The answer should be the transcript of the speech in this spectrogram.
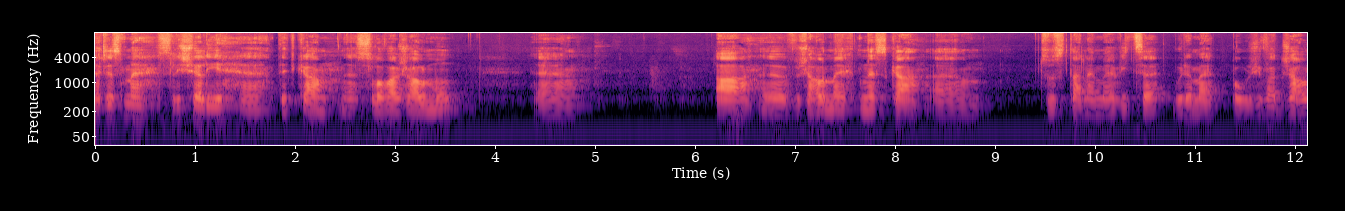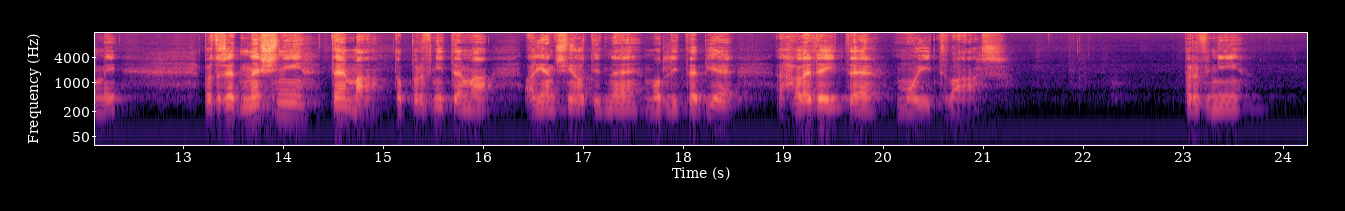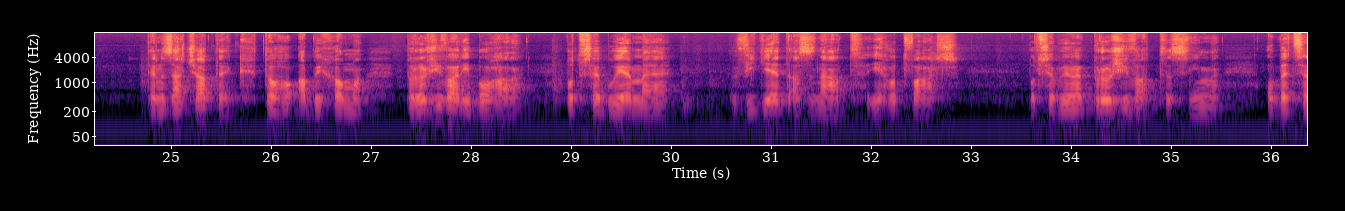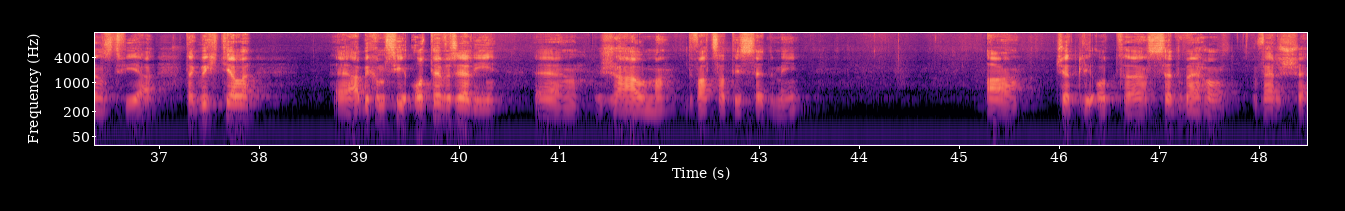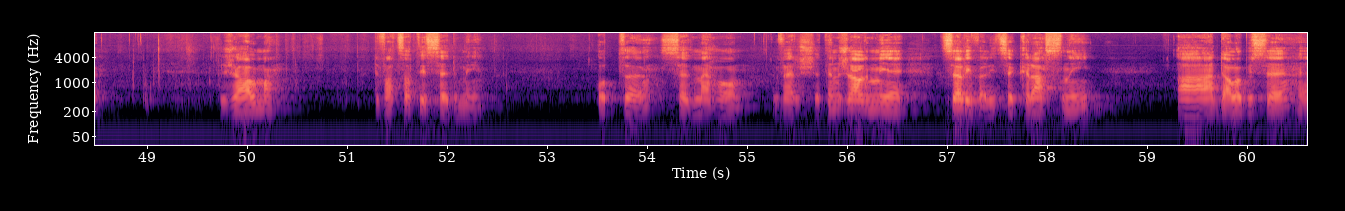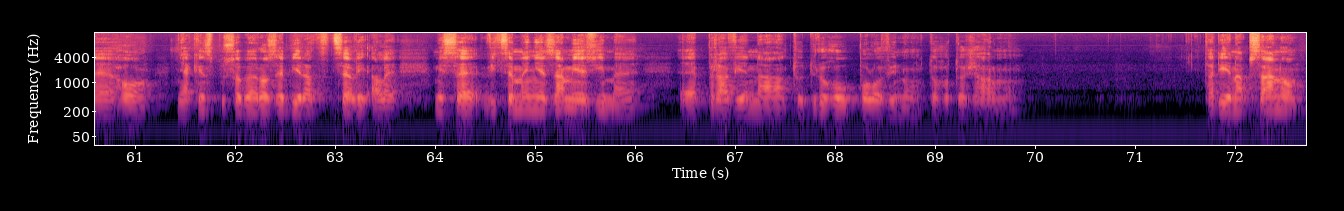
Takže jsme slyšeli eh, teďka eh, slova žalmu eh, a v žalmech dneska zůstaneme více, budeme používat žalmy, protože dnešní téma, to první téma aliančního týdne modliteb je hledejte moji tvář. První, ten začátek toho, abychom prožívali Boha, potřebujeme vidět a znát jeho tvář. Potřebujeme prožívat s ním obecenství. A tak bych chtěl, eh, abychom si otevřeli eh, žálm 27 a četli od 7. Eh, verše. Žálm 27 od 7. verše. Ten žálm je celý velice krásný, a dalo by se eh, ho nějakým způsobem rozebírat celý, ale my se víceméně zaměříme eh, právě na tu druhou polovinu tohoto žálmu. Tady je napsáno,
